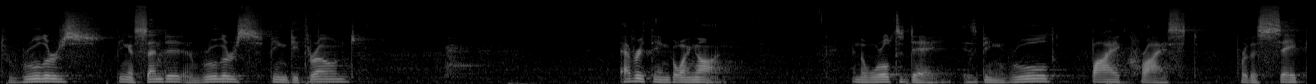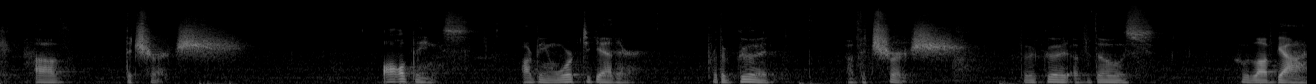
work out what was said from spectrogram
to rulers being ascended and rulers being dethroned, everything going on in the world today is being ruled by Christ for the sake of the church. All things are being worked together for the good of the church, for the good of those who love God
